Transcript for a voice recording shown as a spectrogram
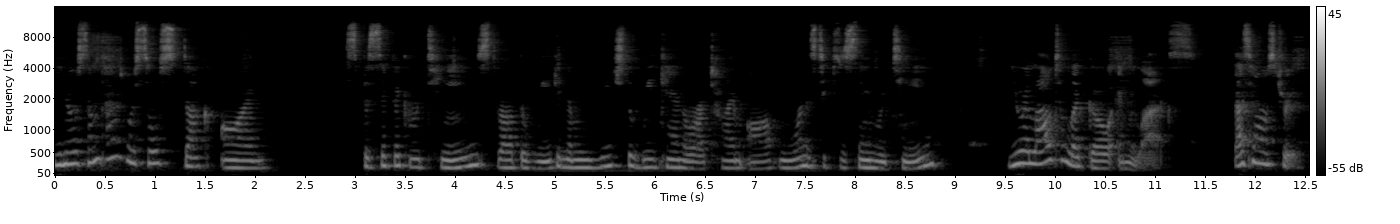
You know, sometimes we're so stuck on specific routines throughout the week, and then we reach the weekend or our time off, we want to stick to the same routine. You're allowed to let go and relax. That's honest truth.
